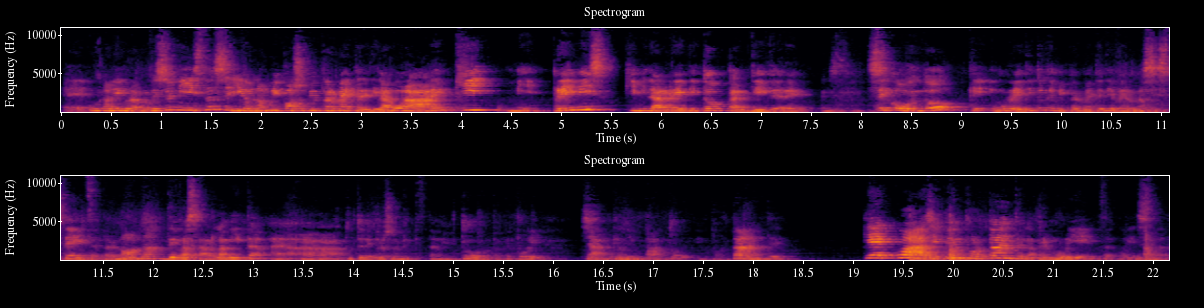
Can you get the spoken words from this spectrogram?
eh, una libera professionista, se io non mi posso più permettere di lavorare, chi mi, primis, chi mi dà il reddito per vivere? Eh sì. Secondo, che un reddito che mi permette di avere un'assistenza per non devastare la vita a, a tutte le persone che ti stanno intorno, perché poi c'è anche un impatto importante, che è quasi più importante della premorienza questa.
